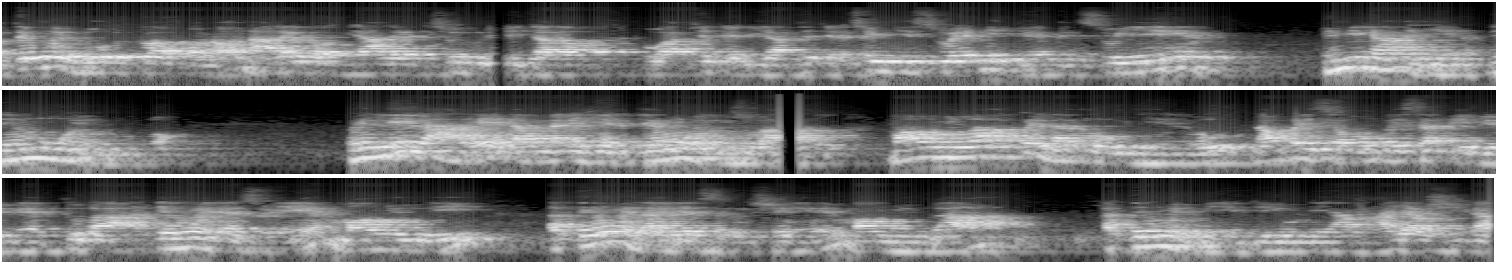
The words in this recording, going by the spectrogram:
အသိဝင်ဖို့အတွက်ပေါ့နော်နားလဲတော့များလဲတချို့လူတွေကြတော့ဟိုဟာဖြစ်တယ်ဒီဟာဖြစ်တယ်အချိန်ကြီးဆွဲနေခဲ့ပြီဆိုရင်မိမိကအရင်အတင်းမဝင်ဘူးပေါ့ဝင်လေးလာတယ်ဒါပေမဲ့အရင်အတင်းမဝင်ဘူးဆိုတာမောင်ယူကအခွင့်အလမ်းကိုမြင်လို့နောက်ပိတ်ဆုံးပိတ်ဆက်ပေးပြီးမယ်သူကအတင်းဝင်တယ်ဆိုရင်မောင်ယူဒီ အတင်းဝင်လိုက်တဲ့ဆိုလို့ရှိရင်မောင်ယူကအတင်းဝင်ပြီးဒီလိုနေရာ၅ယောက်ရှိတာ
